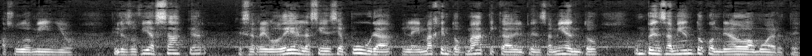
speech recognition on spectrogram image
a su dominio, filosofía Sacker que se regodea en la ciencia pura, en la imagen dogmática del pensamiento, un pensamiento condenado a muerte.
